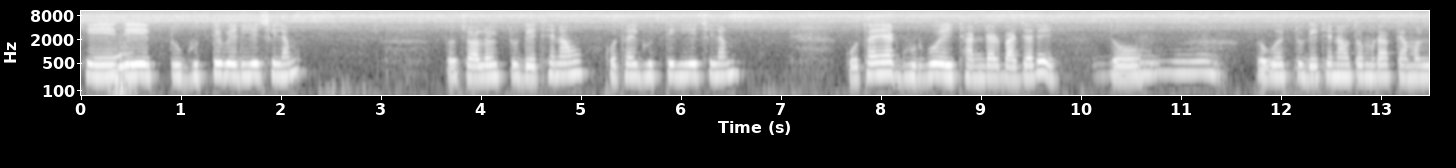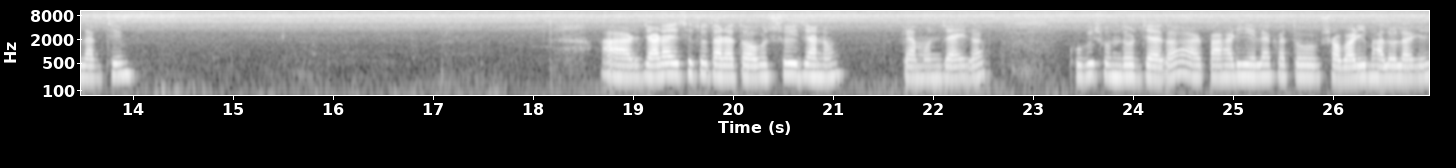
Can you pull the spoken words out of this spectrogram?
খেয়ে দিয়ে একটু ঘুরতে বেরিয়েছিলাম। তো চলো একটু দেখে নাও কোথায় ঘুরতে গিয়েছিলাম। কোথায় আর ঘুরবো এই ঠান্ডার বাজারে? তো তবু একটু দেখে নাও তোমরা কেমন লাগছে। আর যারা এসেছ তারা তো অবশ্যই জানো কেমন জায়গা? খুবই সুন্দর জায়গা। আর পাহাড়ি এলাকা তো সবারই ভালো লাগে।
